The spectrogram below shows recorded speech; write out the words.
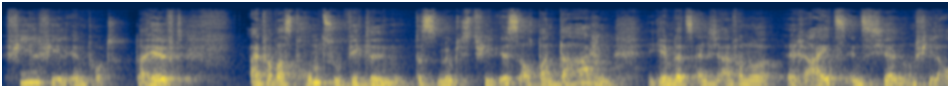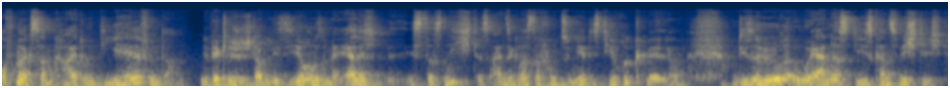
Viel, viel Input. Da hilft, einfach was drum zu wickeln, das möglichst viel ist, auch Bandagen, die geben letztendlich einfach nur Reiz ins Hirn und viel Aufmerksamkeit und die helfen dann. Eine wirkliche Stabilisierung, sind wir ehrlich, ist das nicht. Das Einzige, was da funktioniert, ist die Rückmeldung. Und diese höhere Awareness, die ist ganz wichtig.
